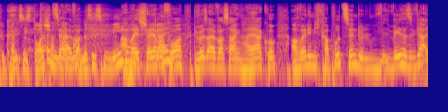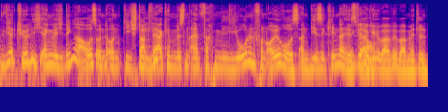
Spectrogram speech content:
Du kannst es deutschlandweit einfach- machen. Das ist mega Aber jetzt stell dir geil. mal vor, du würdest einfach sagen, ja, komm, auch wenn die nicht kaputt sind, du wählst jetzt wir- willkürlich irgendwelche Dinge aus und, und die Stadtwerke müssen einfach Millionen von Euros an diese Kinderhilfswerke Genau. über, übermitteln,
